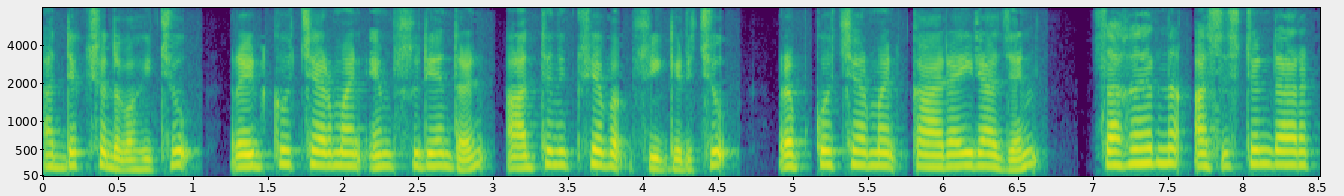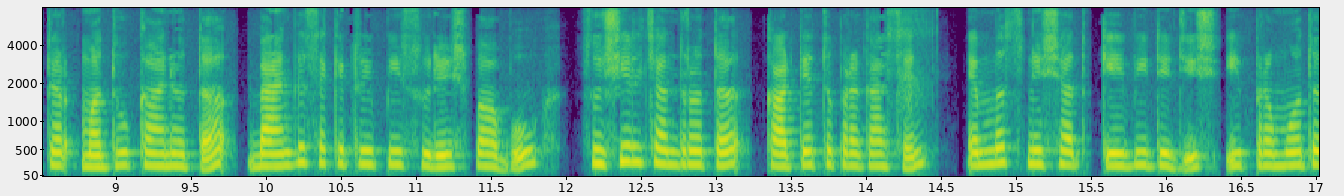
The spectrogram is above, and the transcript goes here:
അധ്യക്ഷത വഹിച്ചു. റെഡ്കോ ചെയർമാൻ എം സുരേന്ദ്രൻ ആദ്യ നിക്ഷേപം സ്വീകരിച്ചു. റെപ്കോ ചെയർമാൻ കാരായി രാജൻ സഹകരണ assistant director Madhu Kanoth bank secretary P Suresh Babu Susheel Chandroth Kattyath Prakashan M S Nishad K V Rajeesh E Pramod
